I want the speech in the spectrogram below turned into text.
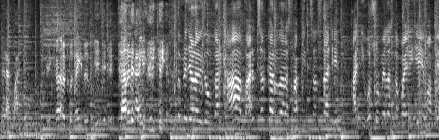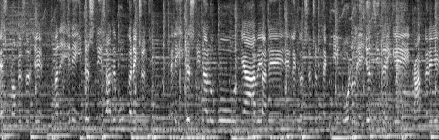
જરાક વાત કારણ તો કઈ નથી. કારણ કાંઈ તમને જણાવી દઉં કારણ કે આ ભારત સરકાર દ્વારા સ્થાપિત સંસ્થા છે. આજથી વર્ષો પહેલા સ્થપાયેલી છે એમાં બેસ્ટ પ્રોફેસર છે અને એને ઇન્ડસ્ટ્રી સાથે બહુ કનેક્શન છે. એટલે ઇન્ડસ્ટ્રીના લોકો ત્યાં આવે અને એટલે કન્સ્ટ્રક્શન સેક્ટરની નોડલ એજન્સી તરીકે કામ કરે છે.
